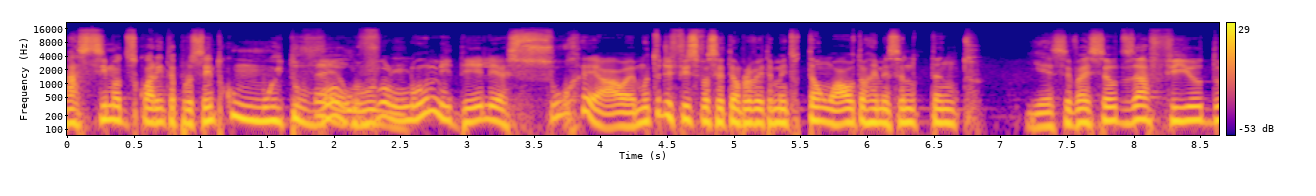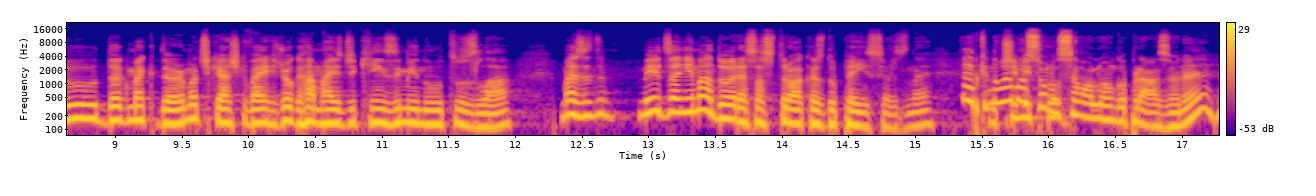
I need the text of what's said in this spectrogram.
acima dos 40% com muito volume. É, o volume dele é surreal. É muito difícil você ter um aproveitamento tão alto arremessando tanto. E esse vai ser o desafio do Doug McDermott, que acho que vai jogar mais de 15 minutos lá. Mas é meio desanimador essas trocas do Pacers, né? É, porque não o é uma solução a longo prazo, né?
